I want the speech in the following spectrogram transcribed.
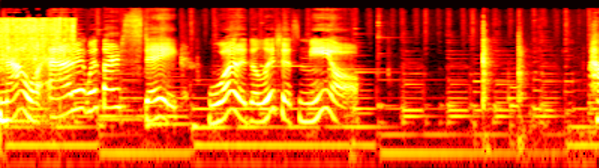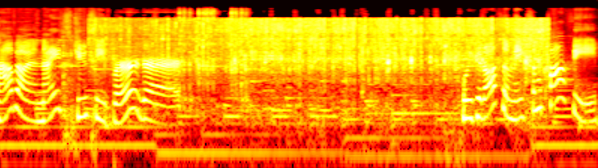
Now we'll add it with our steak. What a delicious meal. How about a nice juicy burger? We could also make some coffee.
